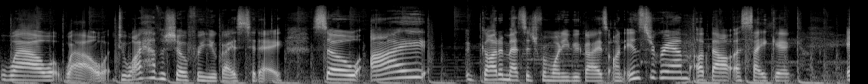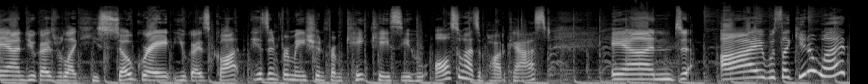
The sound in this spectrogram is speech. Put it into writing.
wow, wow. Do I have a show for you guys today? So, I got a message from one of you guys on Instagram about a psychic and you guys were like, he's so great. You guys got his information from Kate Casey, who also has a podcast. And I was like, you know what?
